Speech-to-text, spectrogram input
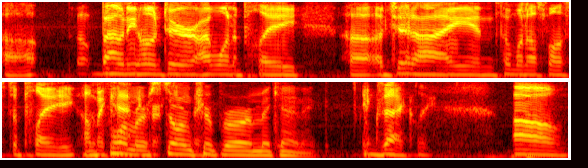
Uh, a bounty hunter. I want to play uh, a Jedi, and someone else wants to play a, A mechanic former or stormtrooper or a mechanic. Exactly. Um,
